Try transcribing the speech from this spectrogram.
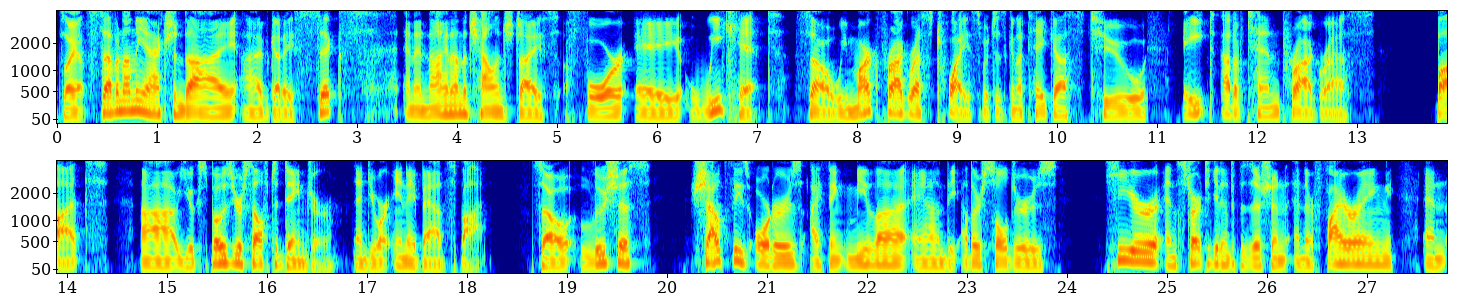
So I got seven on the action die. I've got a six and a nine on the challenge dice for a weak hit. So we mark progress twice, which is going to take us to eight out of 10 progress. But uh, you expose yourself to danger and you are in a bad spot. So Lucius shouts these orders. I think Mila and the other soldiers hear and start to get into position and they're firing and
